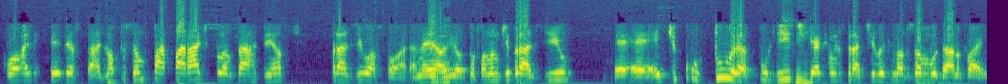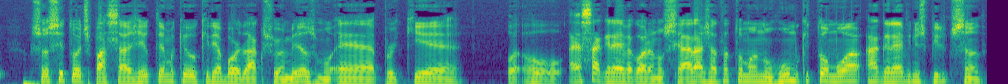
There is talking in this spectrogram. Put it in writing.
colhe tempestade. Nós precisamos parar de plantar vento Brasil afora, né? Uhum. Eu estou falando de Brasil é, é, de cultura política Sim. e administrativa que nós precisamos mudar no país. O senhor citou de passagem o tema que eu queria abordar com o senhor mesmo, é porque o, o, essa greve agora no Ceará já está tomando um rumo que tomou a, a, greve no Espírito Santo.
